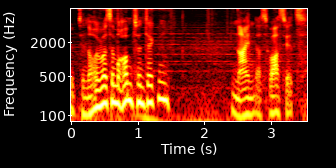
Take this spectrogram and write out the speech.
Gibt es hier noch irgendwas im Raum zu entdecken? Nein, das war's jetzt.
